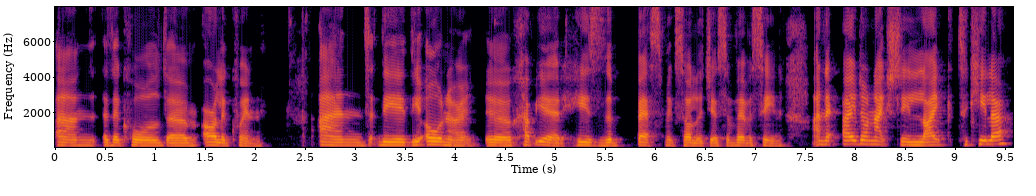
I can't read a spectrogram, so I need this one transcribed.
and they're called um, Arlequin. And the the owner uh, Javier, he's the best mixologist I've ever seen. And I don't actually like tequila.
